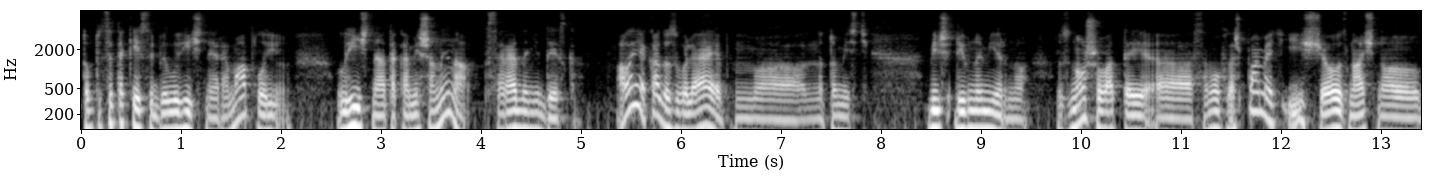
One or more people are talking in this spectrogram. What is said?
Тобто це такий собі логічний ремап, логічна така мішанина всередині диска, але яка дозволяє натомість більш рівномірно зношувати е, саму флеш-пам'ять і що значно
